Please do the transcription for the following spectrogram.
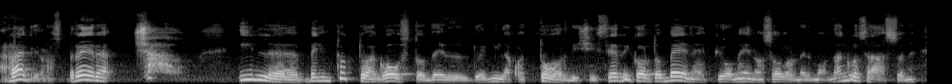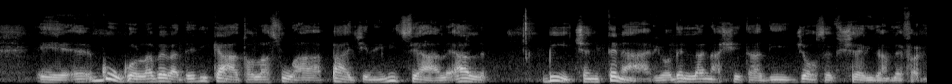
Radio Rosbrera, ciao! Il 28 agosto del 2014, se ricordo bene, più o meno solo nel mondo anglosassone, eh, Google aveva dedicato la sua pagina iniziale al bicentenario della nascita di Joseph Sheridan Le Fanu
